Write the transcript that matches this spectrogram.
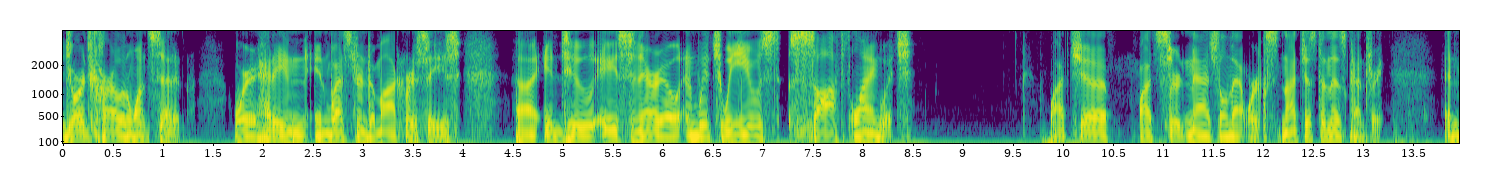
George Carlin once said it. We're heading in Western democracies uh, into a scenario in which we use soft language. Watch, uh, watch certain national networks, not just in this country in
